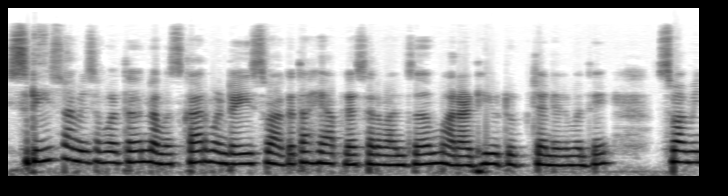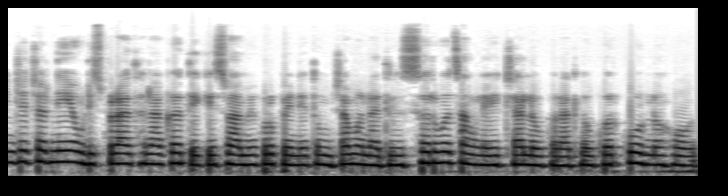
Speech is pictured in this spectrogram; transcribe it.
श्री स्वामी समर्थ नमस्कार मंडळी स्वागत आहे आपल्या सर्वांचं मराठी यूट्यूब चॅनेलमध्ये स्वामींच्या चरणी एवढीच प्रार्थना करते की स्वामी कृपेने तुमच्या मनातील सर्व चांगल्या इच्छा लवकरात लवकर पूर्ण होत.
